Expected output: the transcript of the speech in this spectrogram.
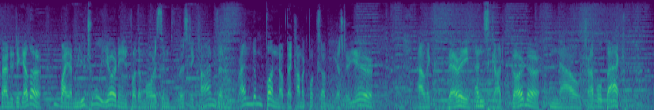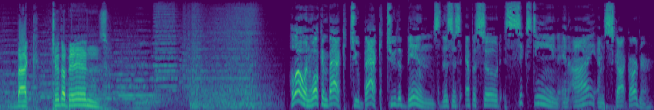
banded together by a mutual yearning for the more simplistic times and random fun of the comic books of yesteryear. Alec Berry and Scott Gardner now travel back, back to the bins. Hello and welcome back to Back to the Bins. This is episode 16 and I am Scott Gardner.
